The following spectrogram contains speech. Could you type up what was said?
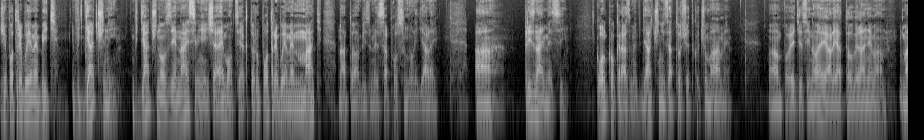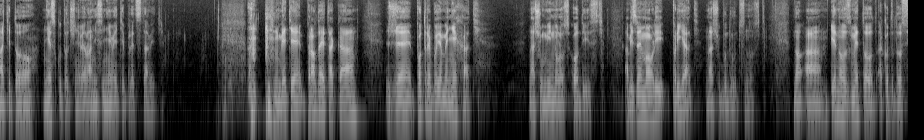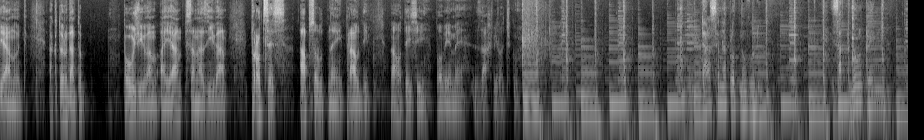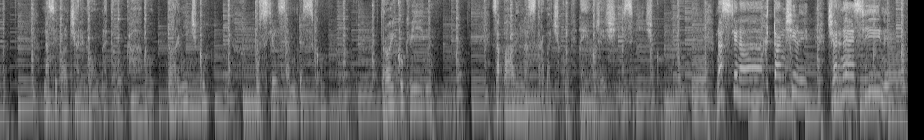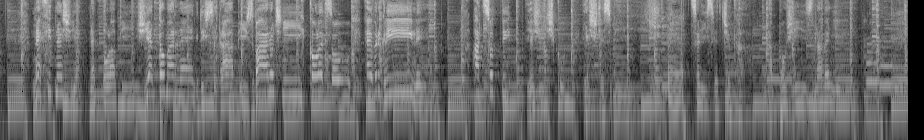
že potrebujeme byť vďační. Vďačnosť je najsilnejšia emócia, ktorú potrebujeme mať na to, aby sme sa posunuli ďalej. A priznajme si, koľkokrát sme vďační za to všetko, čo máme. No a poviete si, no hej, ale ja toho veľa nemám. Máte toho neskutočne veľa, ani si neviete predstaviť. Viete, pravda je taká, že potrebujeme nechať našu minulosť odísť, aby sme mohli prijať našu budúcnosť. No a jednou z metód, ako to dosiahnuť a ktorú na to používam aj ja, sa nazýva proces absolútnej pravdy. No o tej si povieme za chvíľočku. dal jsem na plotnou vodu. Zapnul plyn, nasypal černou mletou kávu do hrníčku, pustil jsem desku, trojku Queen, zapálil na stromečku nejhořejší svíčku. Na stěnách tančily černé stíny, Nechytneš je, nepolapíš, je to marné, když se trápíš. Z vánočních kolec jsou evergreeny. A co ty, Ježíšku, ještě spíš? Celý svět čeká na boží znamení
